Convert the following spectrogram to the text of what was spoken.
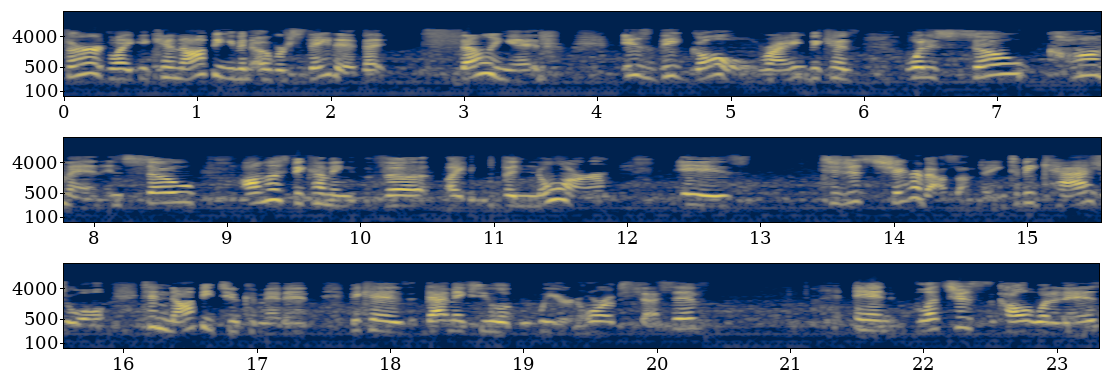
third, like it cannot be even overstated that selling it is the goal, right? Because what is so common and so almost becoming the like the norm is to just share about something, to be casual, to not be too committed because that makes you look weird or obsessive. And let's just call it what it is.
